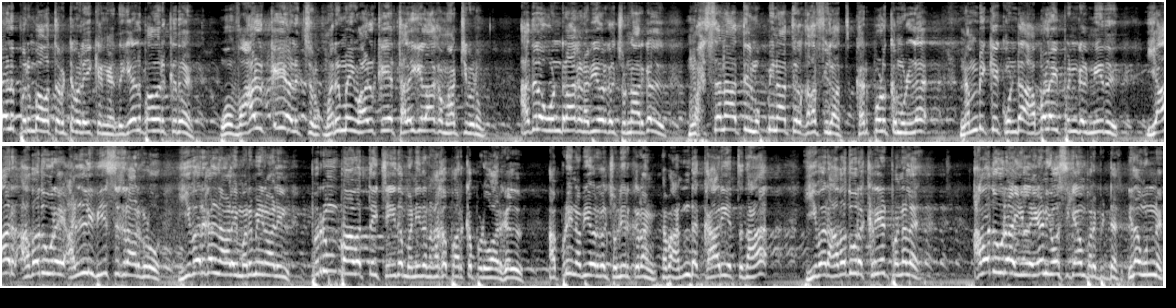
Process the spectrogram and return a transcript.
ஏழு பெரும்பாவத்தை விட்டு விளைவிக்கங்க இந்த ஏழு பாவம் இருக்குது. உன் வாழ்க்கையை அழிச்சிடும் மறுமை வாழ்க்கையை தலைகீழாக மாற்றிவிடும். அதில் ஒன்றாக நபியவர்கள் சொன்னார்கள் முஹசனாத்தில் முக்மினாத்தில் காஃபிலாத். கற்பொழுக்கம் உள்ள நம்பிக்கை கொண்ட அபலை பெண்கள் மீது யார் அவதூரை அள்ளி வீசுகிறார்களோ இவர்கள் நாளை மறுமை நாளில் பெரும் பாவத்தை செய்த மனிதனாக பார்க்கப்படுவார்கள். அப்படி நபியவர்கள் சொல்லியிருக்கிறாங்க. அப்ப அந்த காரியத்தை தான் இவர் அவதூறை கிரியேட் பண்ணல. அவதூறா இல்லையான்னு யோசிக்காம பரப்பிட்டார். இதான் உண்மை.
